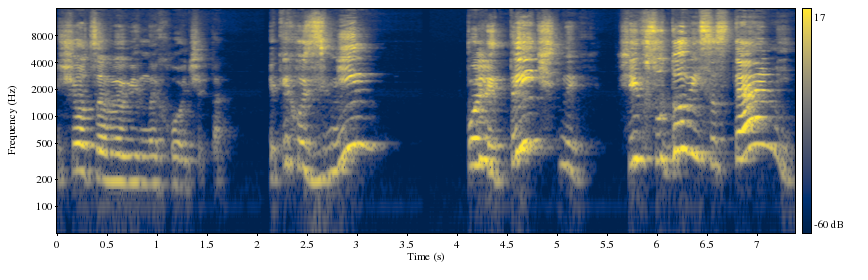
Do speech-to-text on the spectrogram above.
Що це ви від них хочете? Якихось змін політичних Ще й в судовій системі,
